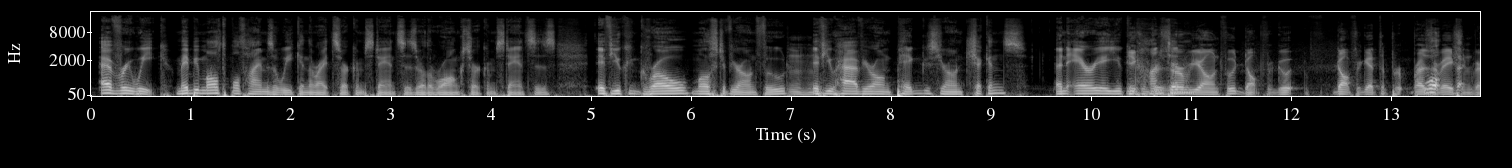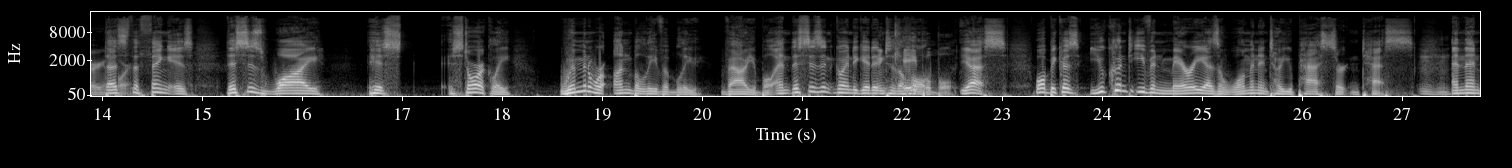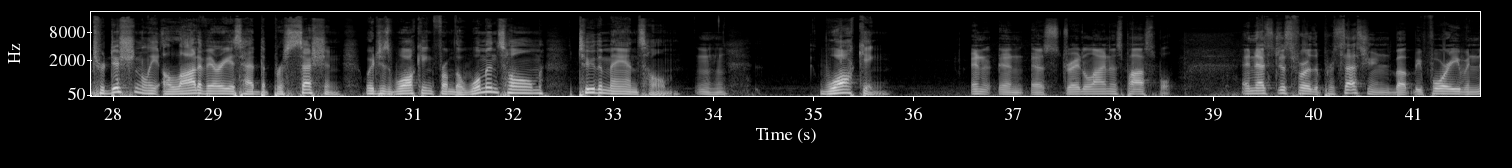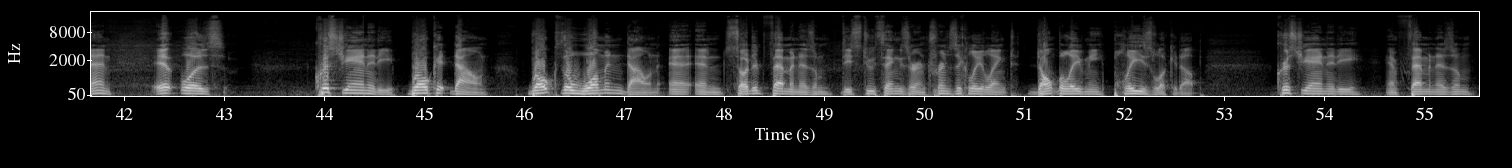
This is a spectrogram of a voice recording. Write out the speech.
every week, maybe multiple times a week in the right circumstances or the wrong circumstances. If you can grow most of your own food, Mhm. if you have your own pigs, your own chickens, an area you can, You can hunt preserve in. your own food. Don't forget. Don't forget the pr- Well, preservation. th- very That's important. the thing is this is why his historically women were unbelievably valuable. And this isn't going to get into the whole Yes. Well, because you couldn't even marry as a woman until you passed certain tests. Mhm. And then traditionally a lot of areas had the procession, which is walking from the woman's home to the man's home. Mm-hmm. Walking. in in as straight a line as possible, and that's just for the procession. But before even then, it was Christianity broke it down, broke the woman down, and, and so did feminism. These two things are intrinsically linked. Don't believe me? Please look it up. Christianity and feminism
